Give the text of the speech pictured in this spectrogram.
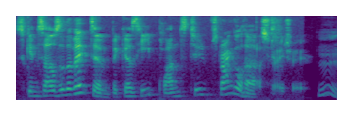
skin cells of the victim because he plans to strangle her. That's very true. Hmm.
